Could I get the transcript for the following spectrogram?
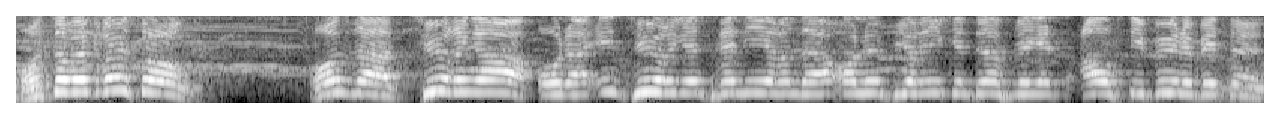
Und zur Begrüßung unser Thüringer oder in Thüringen trainierender Olympioniken dürfen wir jetzt auf die Bühne bitten.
